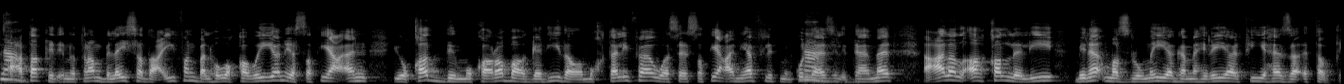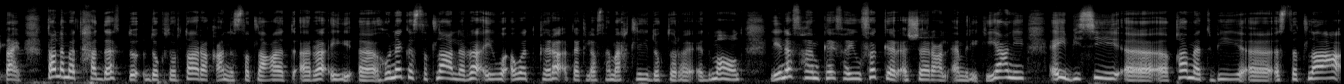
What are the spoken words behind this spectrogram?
نعم. أعتقد إن ترامب ليس ضعيفا بل هو قويا يستطيع أن يقدم مقاربة جديدة ومختلفة وسيستطيع أن يفلت من كل نعم. هذه الاتهامات على الأقل لبناء مظلومية جماهيرية في هذا التوقيت. طيب طالما تحدثت دكتور طارق عن استطلاعات الرأي آه، هناك استطلاع استطلاع للرأي وأود قراءتك لو سمحت لي دكتور إدموند لنفهم كيف يفكر الشارع الأمريكي يعني أي بي سي قامت باستطلاع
